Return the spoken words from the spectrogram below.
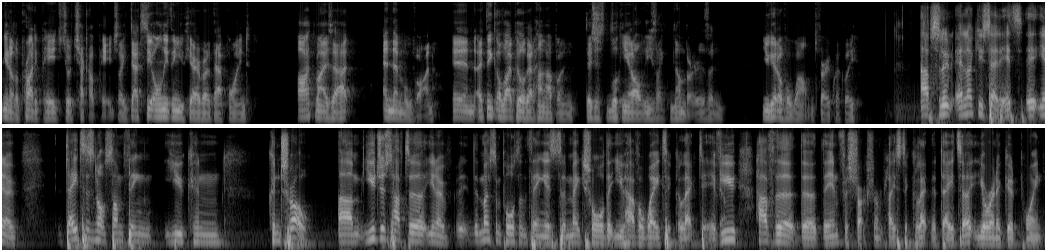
you know, the product page to a checkout page. Like that's the only thing you care about at that point. Optimize that and then move on. And I think a lot of people got hung up on they're just looking at all these like numbers and you get overwhelmed very quickly. Absolutely, and like you said, it's it, you know, data is not something you can control. Um, you just have to, you know, the most important thing is to make sure that you have a way to collect it. If you have the, the, the infrastructure in place to collect the data, you're in a good point.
